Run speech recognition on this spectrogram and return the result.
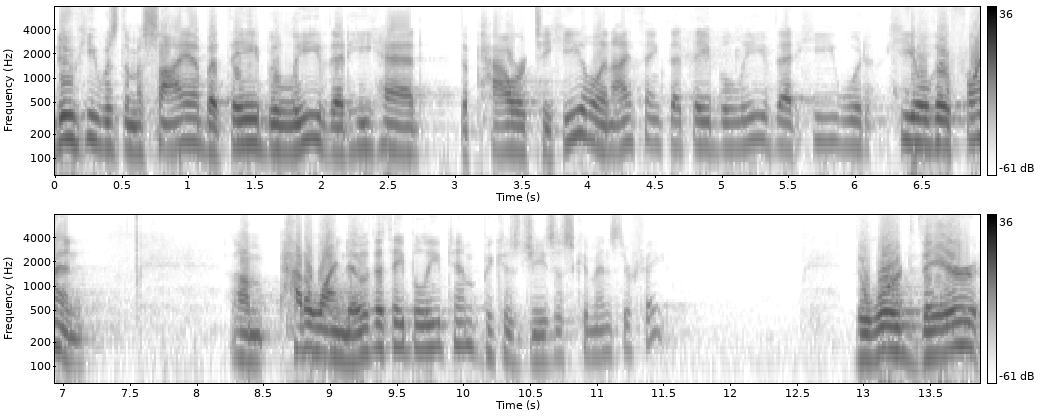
knew he was the Messiah, but they believed that he had the power to heal, and I think that they believed that he would heal their friend. Um, how do I know that they believed him? Because Jesus commends their faith. The word there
